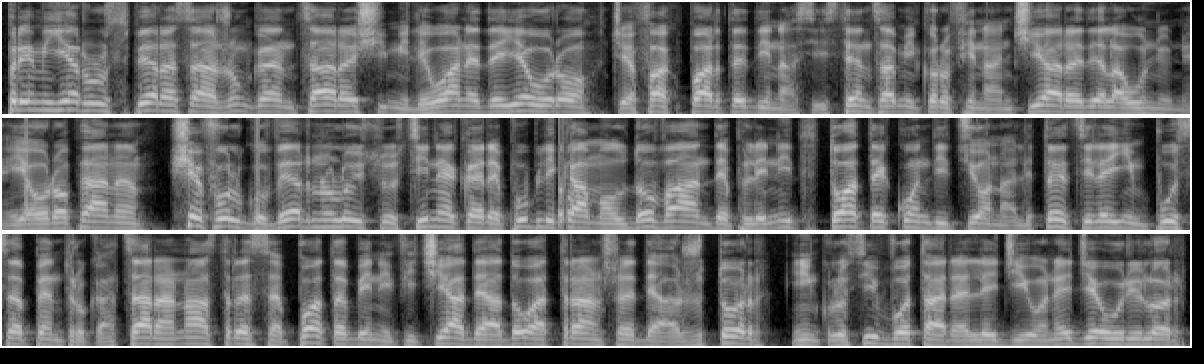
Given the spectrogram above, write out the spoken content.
Premierul speră să ajungă în țară și milioane de euro, ce fac parte din asistența microfinanciară de la Uniunea Europeană. Șeful guvernului susține că Republica Moldova a îndeplinit toate condiționalitățile impuse pentru ca țara noastră să poată beneficia de a doua tranșă de ajutor, inclusiv votarea legii ONG-urilor.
